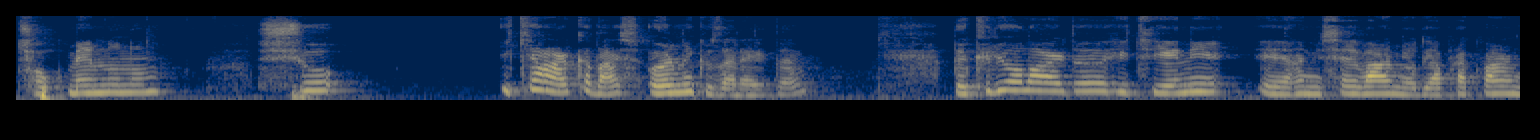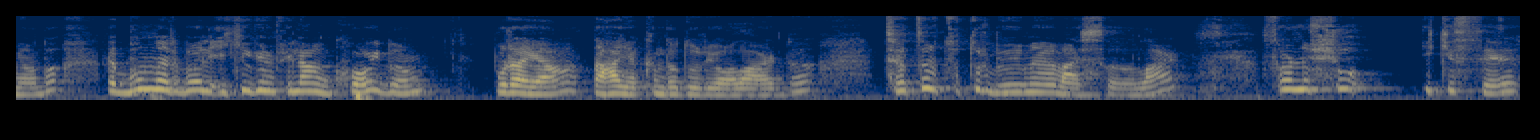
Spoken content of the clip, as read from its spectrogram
çok memnunum. Şu iki arkadaş ölmek üzereydi dökülüyorlardı. Hiç yeni e, hani şey vermiyordu, yaprak vermiyordu. Ve bunları böyle iki gün falan koydum buraya. Daha yakında duruyorlardı. Çatır çutur büyümeye başladılar. Sonra şu ikisi,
